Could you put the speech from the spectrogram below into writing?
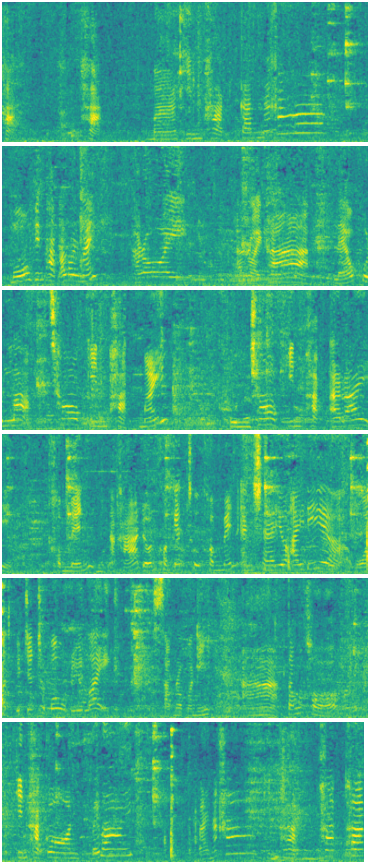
ผัก ผัก มากินผักกันนะคะ โมกินผักอร่อยไหม อร่อย อร่อยค่ะ แล้วคุณล่ะ ชอบกินผักไหม คุณชอบกินผักอะไร comment นะคะ don't forget to comment and share your idea what vegetable do you like สำหรับวันนี้ต้องขอกินผักก่อน บ๊ายบาย ไปนะคะ กินผัก ผักผัก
